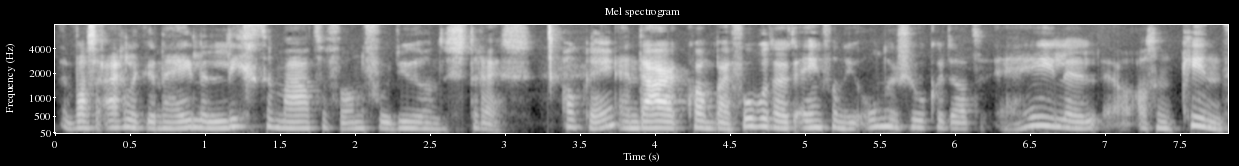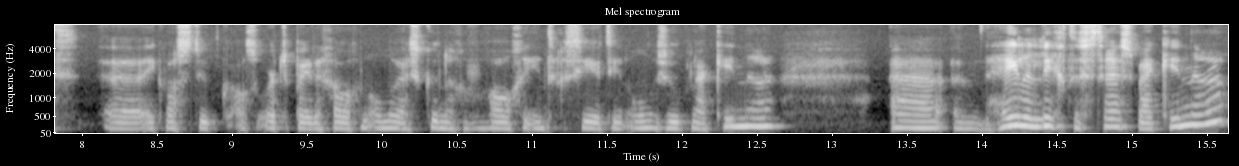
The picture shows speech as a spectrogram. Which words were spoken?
was eigenlijk een hele lichte mate van voortdurende stress. Oké. En daar kwam bijvoorbeeld uit een van die onderzoeken dat hele, als een kind, eh, ik was natuurlijk als orthopedagoog en onderwijskundige vooral geïnteresseerd in onderzoek naar kinderen, eh, een hele lichte stress bij kinderen.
